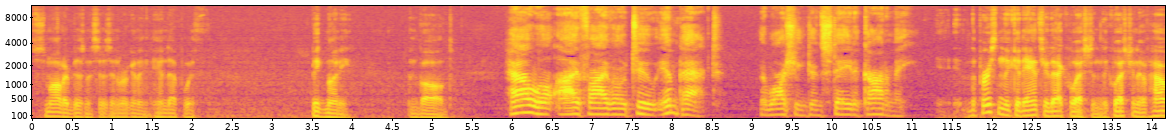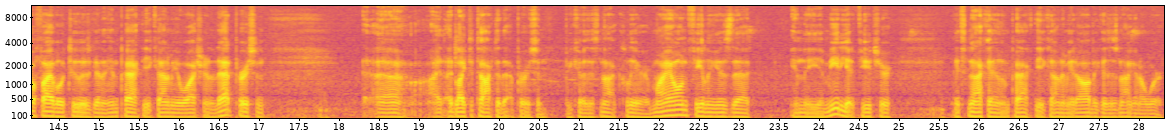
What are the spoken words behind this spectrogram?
smaller businesses, and we're going to end up with big money involved. How will I 502 impact the Washington state economy? The person that could answer that question, the question of how 502 is going to impact the economy of Washington, that person, uh, I'd, I'd like to talk to that person because it's not clear. My own feeling is that in the immediate future, it's not going to impact the economy at all because it's not going to work.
